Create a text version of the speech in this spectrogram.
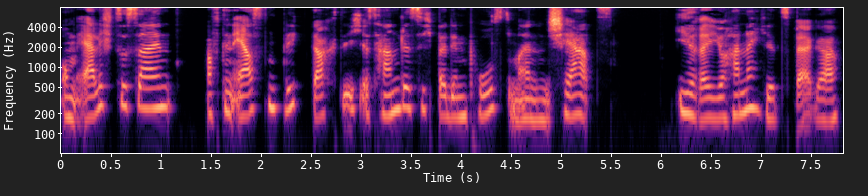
Um ehrlich zu sein, auf den ersten Blick dachte ich, es handle sich bei dem Post um einen Scherz. Ihre Johanna Hirzberger.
